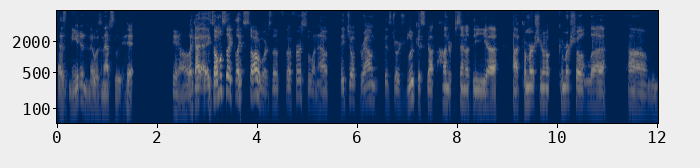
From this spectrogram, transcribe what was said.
as it needed, and it was an absolute hit. You know, like I, it's almost like like Star Wars, the, the first one, how they joke around because George Lucas got 100 percent of the uh, uh, commercial commercial uh, um,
